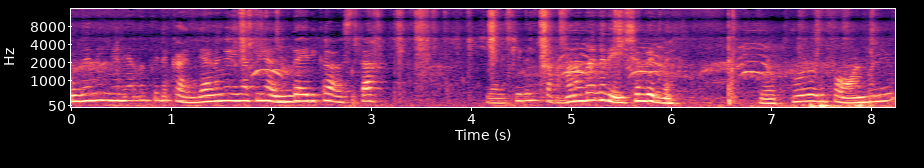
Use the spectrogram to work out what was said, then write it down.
ഇപ്പം തന്നെ ഇങ്ങനെയാണ്. പിന്നെ കല്യാണം കഴിഞ്ഞാൽ പിന്നെ എന്തായിരിക്കും അവസ്ഥ? എനിക്കിത് കാണുമ്പോൾ തന്നെ ദേഷ്യം വരുന്നത് എപ്പോഴും ഒരു ഫോൺ വിളിയും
